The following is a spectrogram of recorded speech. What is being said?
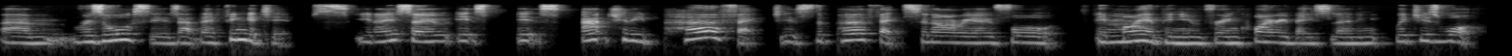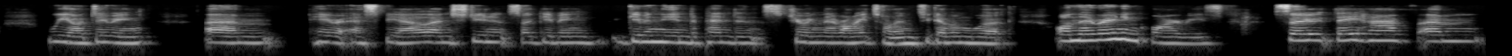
um, resources at their fingertips. You know, so it's it's actually perfect. It's the perfect scenario for, in my opinion, for inquiry based learning, which is what we are doing um, here at SBL, and students are giving given the independence during their I time to go and work on their own inquiries. So they have um,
